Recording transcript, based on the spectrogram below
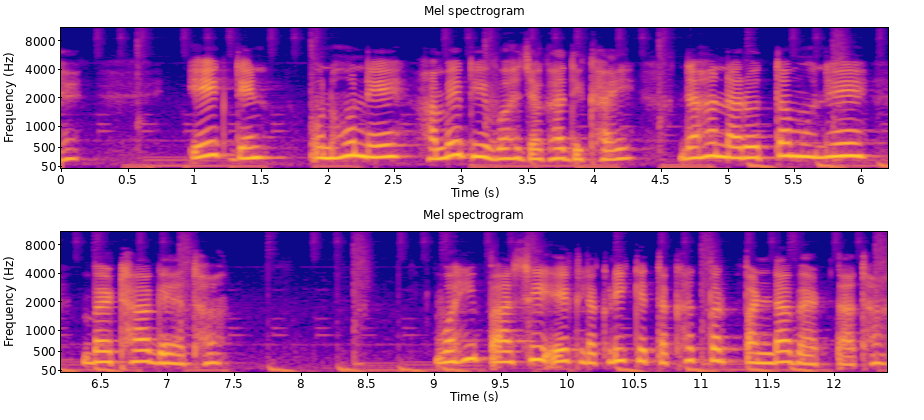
थे। एक दिन उन्होंने हमें भी वह जगह दिखाई, जहाँ नरोत्तम उन्हें बैठा गया था। वहीं पास ही एक लकड़ी के तखत पर पंडा बैठता था।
